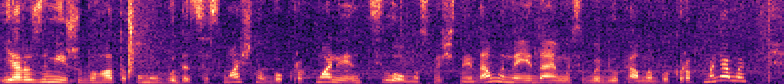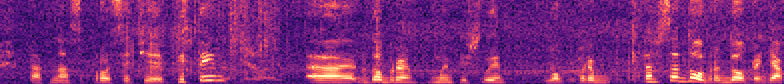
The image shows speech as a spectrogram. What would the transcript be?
я розумію, що багато кому буде це смачно, бо крохмаль він в цілому смачний. Да? Ми наїдаємося або білками, або крохмалями. Так, нас просять піти. Добре, ми пішли. Та все добре, добре, дякую.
